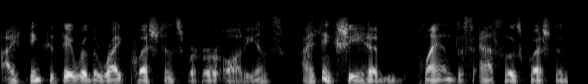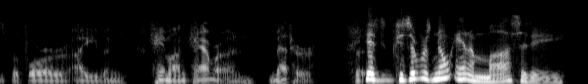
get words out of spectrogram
I think that they were the right questions for her audience. I think she had planned to ask those questions before I even came on camera and met her. But- Yes, because there was no animosity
